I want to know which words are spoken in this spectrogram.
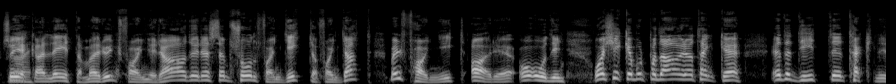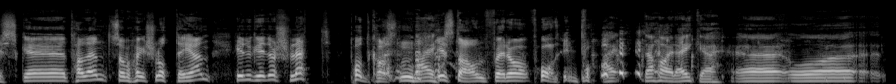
Så gikk jeg og leita meg rundt, fant Radioresepsjon, fant ditt og fant datt, men fant ikke Are og Odin. Og jeg kikker bort på deg, Are, og tenker, er det ditt eh, tekniske talent som har slått til igjen? Har du greid å slette podkasten i stedet for å få den på. Nei, det har jeg ikke. Uh, og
